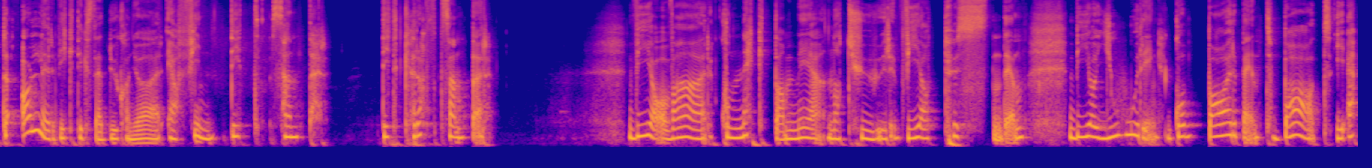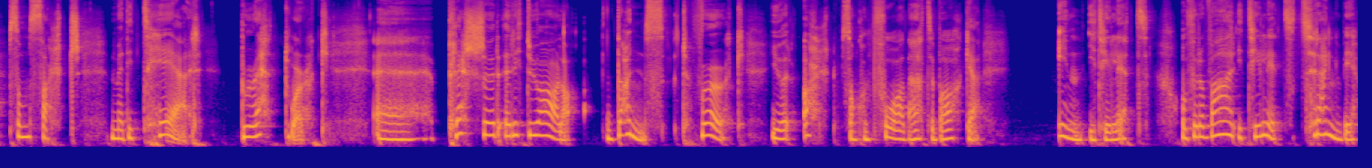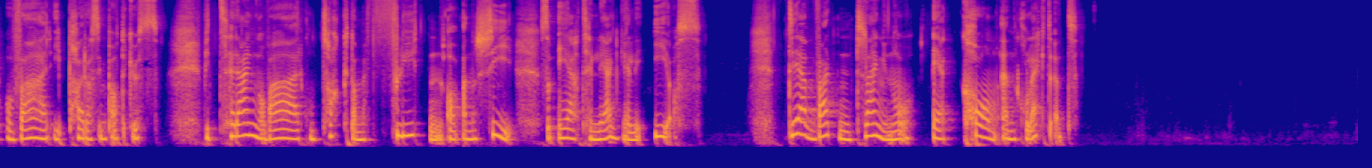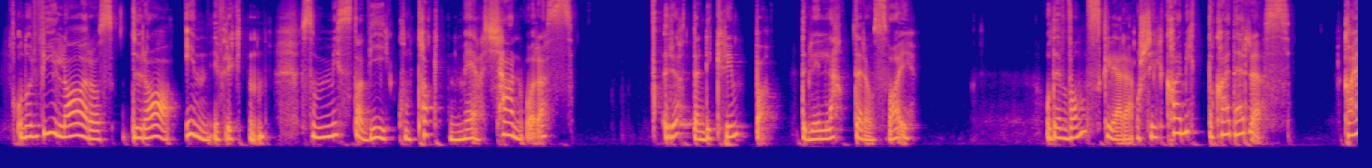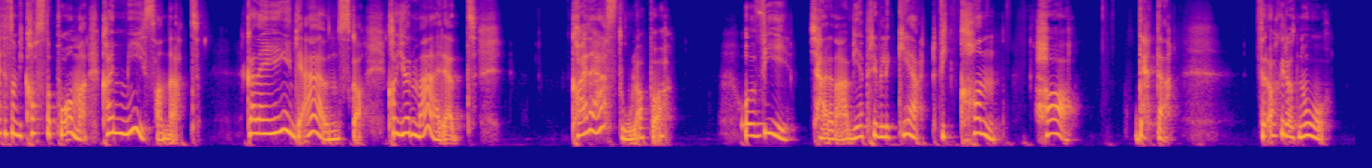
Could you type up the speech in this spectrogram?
Det aller viktigste du kan gjøre, er å finne ditt senter. Ditt kraftsenter. Via å være connecta med natur, via pusten din, via jording, gå barbeint, bad i Epsom-salt, meditere, breathwork, eh, pleasure-ritualer, dans, twerk Gjør alt som kan få deg tilbake inn i tillit. Og for å være i tillit så trenger vi å være i parasympatikus. Vi trenger å være kontakta med flyten av energi som er tilgjengelig i oss. Det verden trenger nå, er calm and collected. Og når vi lar oss dra inn i frykten, så mister vi kontakten med kjernen vår. Røttene krymper. Det blir lettere å svai. Og det er vanskeligere å skille hva er mitt, og hva er deres. Hva er det som vi kaster på meg? Hva er min sannhet? Hva er det egentlig jeg ønsker? Hva gjør meg redd? Hva er det jeg stoler på? Og vi kjære deg, vi er privilegert. Vi kan ha dette. For akkurat nå,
